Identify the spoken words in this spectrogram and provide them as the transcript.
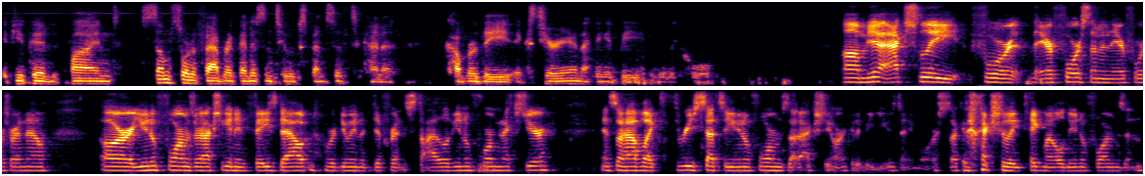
if you could find some sort of fabric that isn't too expensive to kind of cover the exterior, and I think it'd be really cool. Um, yeah, actually, for the Air Force, I'm in the Air Force right now. Our uniforms are actually getting phased out. We're doing a different style of uniform next year. And so I have like three sets of uniforms that actually aren't going to be used anymore. So I could actually take my old uniforms and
